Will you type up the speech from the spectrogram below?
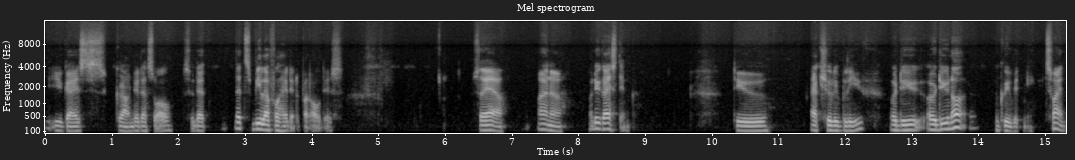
you guys grounded as well so that let's be level-headed about all this. So yeah i don't know. What do you guys think do you actually believe or do you or do you not agree with me it's fine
